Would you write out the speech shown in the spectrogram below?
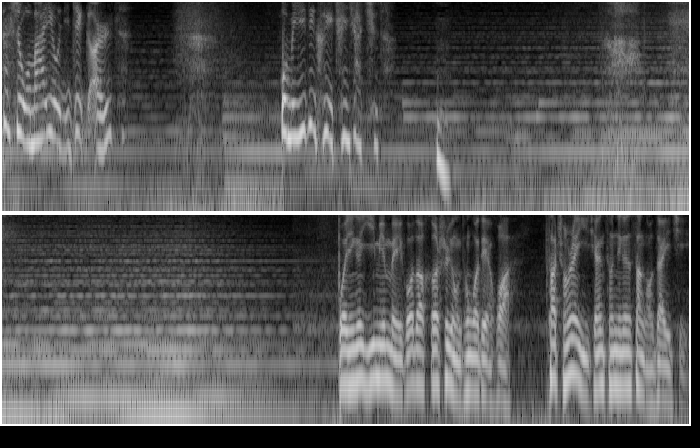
但是我们还有你这个儿子，我们一定可以撑下去的。嗯。我已经跟移民美国的何世勇通过电话，他承认以前曾经跟丧狗在一起，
